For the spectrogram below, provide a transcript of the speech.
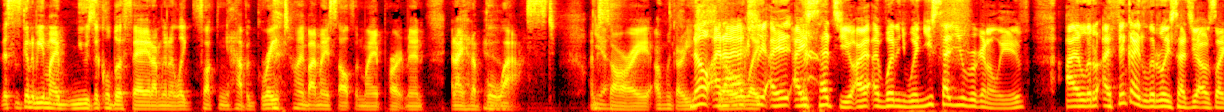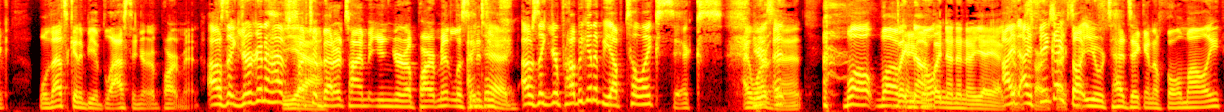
this is gonna be my musical buffet, and I'm gonna like fucking have a great time by myself in my apartment. And I had a Yeah. blast. I'm Yeah. sorry. Oh my god, are you No, and I actually, like, I, I said to you, I, I when when you said you were gonna leave, I little, I think I literally said to you, I was like, well, that's gonna be a blast in your apartment. I was like, you're gonna have such a better time in your apartment listening I to. did. I was like, you're probably gonna be up till like six. I You're- wasn't. Well, well, okay, but no, well, but no, no, no, yeah, yeah. I, go. I Sorry, think sorry, I thought sorry. you were had taken a full Molly.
